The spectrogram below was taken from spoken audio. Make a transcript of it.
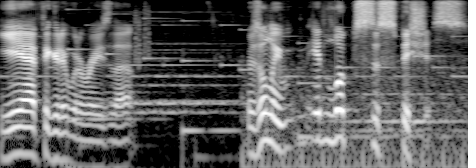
Yeah, I figured it would erase that. There's only... It looked suspicious.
